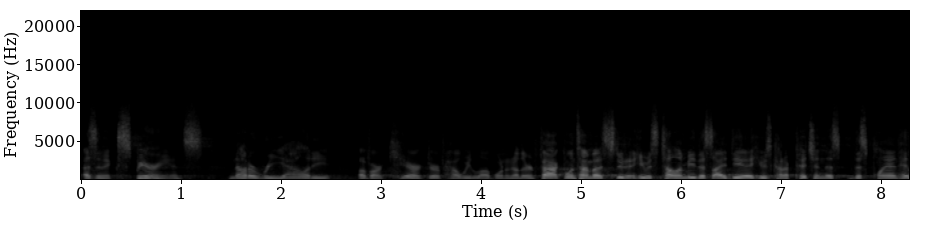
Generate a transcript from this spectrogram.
as an experience, not a reality of our character of how we love one another. In fact, one time a student, he was telling me this idea, he was kind of pitching this, this plan. Hey,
